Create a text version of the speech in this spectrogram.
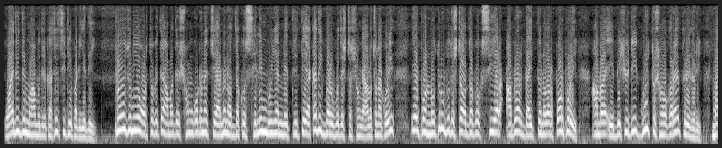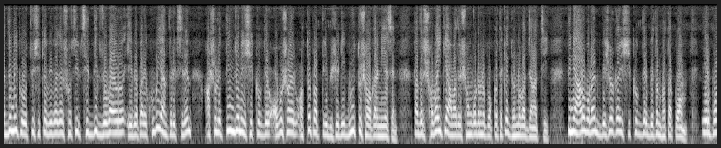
ওয়াহিদুদ্দিন মাহমুদের কাছে চিঠি পাঠিয়ে দেই। প্রয়োজনীয় অর্থ পেতে আমাদের সংগঠনের চেয়ারম্যান অধ্যাপক সেলিম ভুইয়ার নেতৃত্বে একাধিকবার উপদেষ্টার সঙ্গে আলোচনা করি। এরপর নতুন উপদেষ্টা অধ্যাপক সি আর আবরার দায়িত্ব নেওয়ার পরপরই আমরা এই বিষয়টি গুরুত্ব সহকারে তুলে ধরি। মাধ্যমিক ও উচ্চশিক্ষা বিভাগের সচিব সিদ্দিক জোবায়েরও এই ব্যাপারে খুবই আন্তরিক ছিলেন। আসলে তিনজনই শিক্ষকদের অবসরের অর্থপ্রাপ্তির বিষয়টি গুরুত্ব সহকারে নিয়েছেন। তাদের সবাইকে আমাদের সংগঠনের পক্ষ থেকে ধন্যবাদ জানাচ্ছি। তিনি আরও বলেন, বেসরকারি শিক্ষকদের বেতন ভাতা কম। এরপর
